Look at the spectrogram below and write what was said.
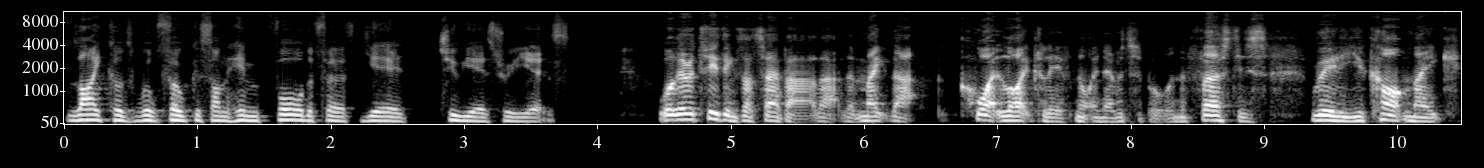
like us will focus on him for the first year, two years, three years? Well, there are two things I'd say about that that make that quite likely, if not inevitable. And the first is really you can't make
